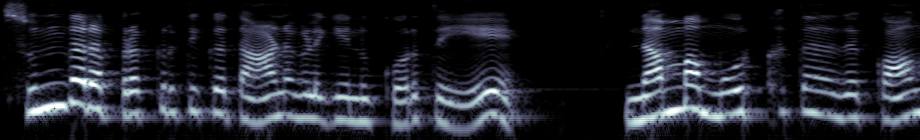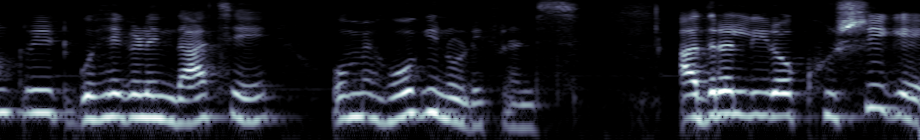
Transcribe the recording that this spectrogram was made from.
ಸುಂದರ ಪ್ರಾಕೃತಿಕ ತಾಣಗಳಿಗೇನು ಕೊರತೆಯೇ? ನಮ್ಮ ಮೂರ್ಖತನದ ಕಾಂಕ್ರೀಟ್ ಗುಹೆಗಳಿಂದ ಆಚೆ ಒಮ್ಮೆ ಹೋಗಿ ನೋಡಿ ಫ್ರೆಂಡ್ಸ್ ಅದರಲ್ಲಿರೋ ಖುಷಿಗೆ,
